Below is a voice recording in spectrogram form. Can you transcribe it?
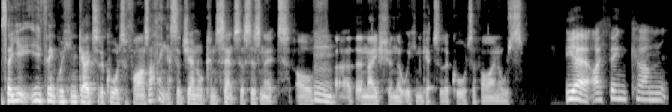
so you, you think we can go to the quarterfinals? I think that's a general consensus, isn't it, of mm. uh, the nation that we can get to the quarterfinals. Yeah, I think um,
